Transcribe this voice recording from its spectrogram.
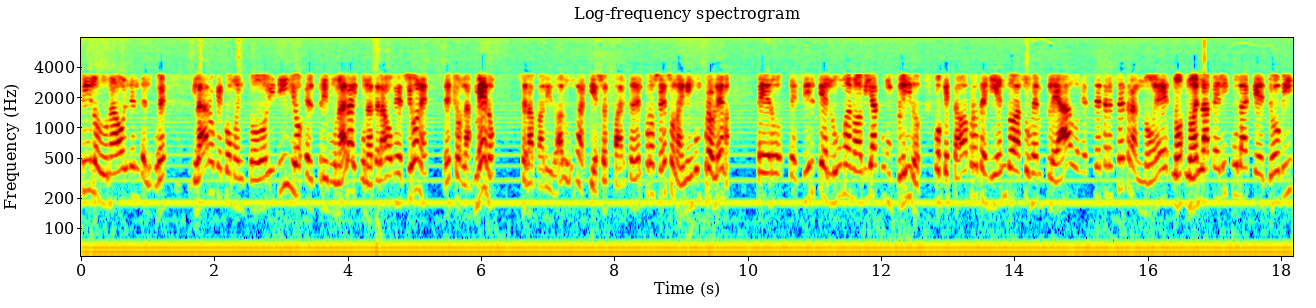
filo de una orden del juez. Claro que como en todo litigio, el tribunal algunas de las objeciones, de hecho las menos, se las validó a Luma y eso es parte del proceso, no hay ningún problema. Pero decir que Luma no había cumplido porque estaba protegiendo a sus empleados, etcétera, etcétera, no es, no, no es la película que yo vi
